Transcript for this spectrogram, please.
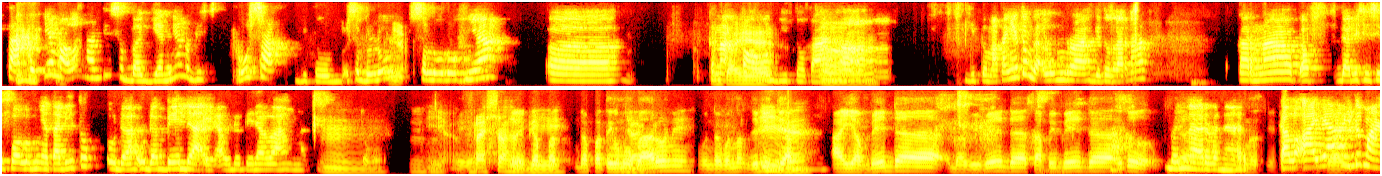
takutnya malah nanti sebagiannya lebih rusak gitu sebelum Iya. seluruhnya eh kena Mencair. tow gitu kan. Ha. Gitu. Makanya itu nggak lumrah gitu karena karena dari sisi volumenya tadi itu udah udah beda ya, udah beda banget. Hmm. Gitu. Mhm. Iya, Iya. fresh lah Nih, lebih. dapat dapat ilmu jaga. baru nih, bener-bener. Jadi Iya. tiap ayam beda, babi beda, sapi beda, itu ya, Benar, benar. bener sih. Kalau ayam itu mah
